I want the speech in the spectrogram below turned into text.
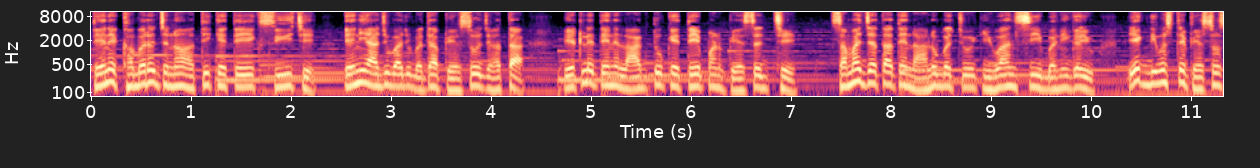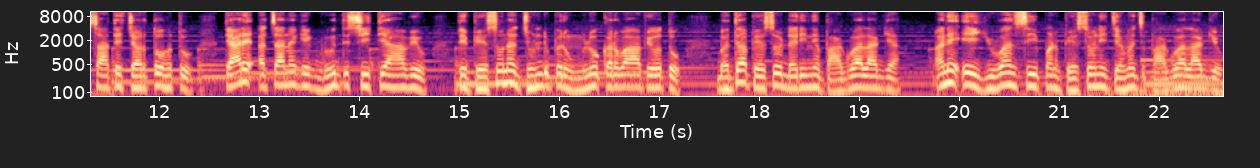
તેને ખબર જ ન હતી કે તે એક સિંહ છે. તેની આજુબાજુ બધા ભેંસો જ હતા, એટલે તેને લાગતું કે તે પણ ભેંસ જ છે. સમય જતાં તે નાનું બચ્ચું એક યુવાન સિંહ બની ગયું. એક દિવસ તે ભેંસો સાથે ચરતો હતો. ત્યારે અચાનક એક વૃદ્ધ સિંહ ત્યાં આવ્યો. તે ભેંસોના ઝુંડ પર હુમલો કરવા આવ્યો હતો. બધા ભેંસો ડરીને ભાગવા લાગ્યા અને એ યુવાન સિંહ પણ ભેંસોની જેમ જ ભાગવા લાગ્યો.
